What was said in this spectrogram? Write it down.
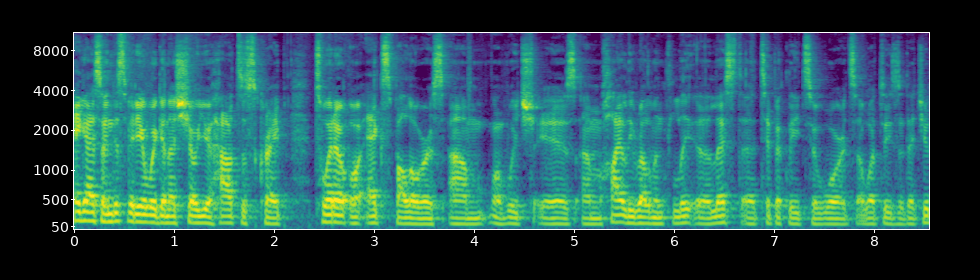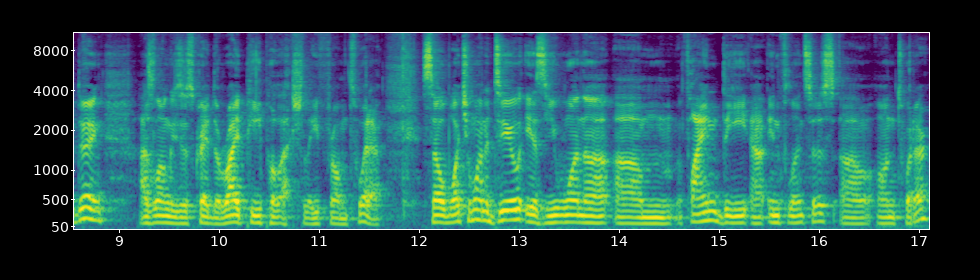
Hey guys, so in this video we're to show you how to scrape Twitter or X followers, um, which is a um, highly relevant li uh, list uh, typically towards uh, what is it that you're doing, as long as you scrape the right people actually from Twitter. So what you want to do is you want to um, find the uh, influencers uh, on Twitter.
